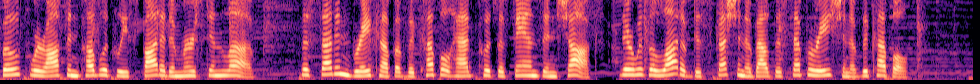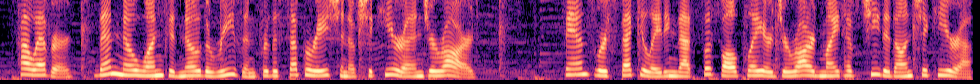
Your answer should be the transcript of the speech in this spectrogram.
Both were often publicly spotted immersed in love. The sudden breakup of the couple had put the fans in shock, there was a lot of discussion about the separation of the couple. However, then no one could know the reason for the separation of Shakira and Gerard. Fans were speculating that football player Gerard might have cheated on Shakira.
